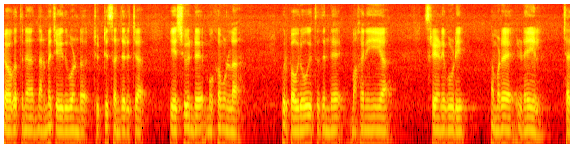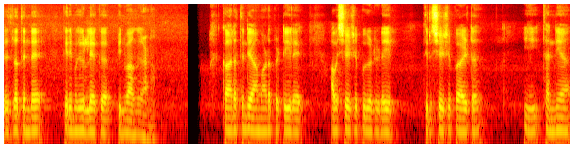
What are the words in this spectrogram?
ലോകത്തിന് നന്മ ചെയ്തുകൊണ്ട് ചുറ്റി സഞ്ചരിച്ച യേശുവിന്റെ മുഖമുള്ള ഒരു പൗരോഹിത്യത്തിന്റെ മഹനീയ ശ്രേണി കൂടി നമ്മുടെ ഇടയിൽ ചരിത്രത്തിന്റെ ഗരിമകളിലേക്ക് പിൻവാങ്ങുകയാണ്. കാലത്തിന്റെ ആമാടപ്പെട്ടിയിലെ അവശേഷിപ്പുകളുടെ ഇടയിൽ തിരുശേഷിപ്പായിട്ട് ഈ ധന്യ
